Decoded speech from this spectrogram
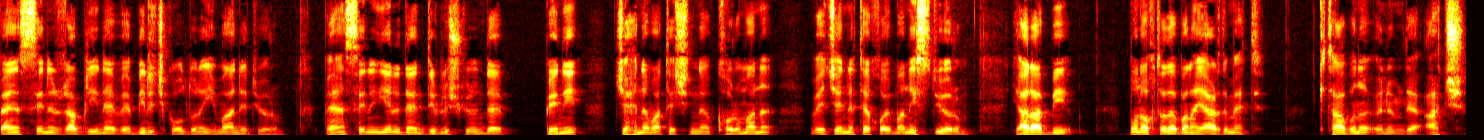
Ben senin Rabliğine ve biricik olduğuna iman ediyorum. Ben senin yeniden diriliş gününde beni cehennem ateşinden korumanı ve cennete koymanı istiyorum. Ya Rabbi bu noktada bana yardım et. Kitabını önümde aç.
